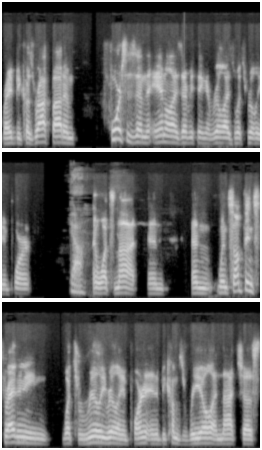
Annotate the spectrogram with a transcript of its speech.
right? Because rock bottom forces them to analyze everything and realize what's really important Yeah. and what's not. And and when something's threatening what's really, really important and it becomes real and not just,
